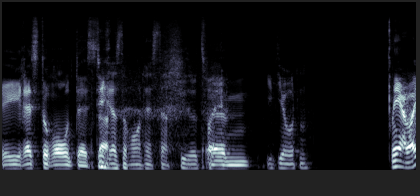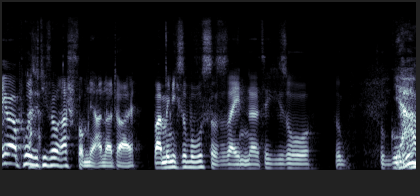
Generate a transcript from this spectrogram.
Restauranttester. Der Restauranttester, diese zwei Ähm, Idioten. Ja, war ich aber positiv überrascht vom Neandertal. War mir nicht so bewusst, dass es da hinten tatsächlich so, so, so grün Ja.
